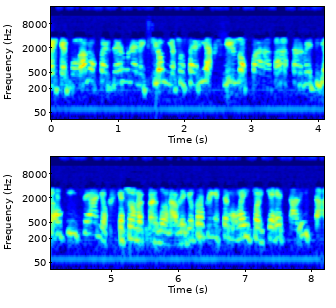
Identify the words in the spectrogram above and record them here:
el que podamos perder una elección y eso sería irnos para atrás hasta 10 o 15 años. Eso no es perdonable. Yo creo que en este momento el que es estadista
